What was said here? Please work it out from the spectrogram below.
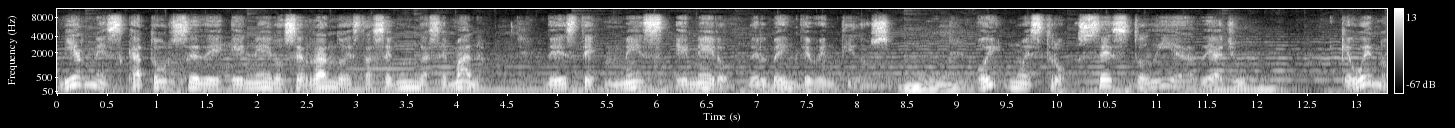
Viernes 14 de enero, cerrando esta segunda semana de este mes enero del 2022. Hoy nuestro sexto día de ayuno. Qué bueno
